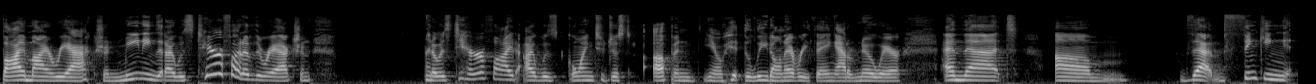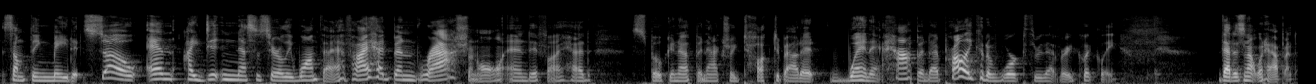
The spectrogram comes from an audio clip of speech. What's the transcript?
by my reaction, meaning that I was terrified of the reaction, and I was terrified I was going to just up and you know hit delete on everything out of nowhere, and that um, that thinking something made it so, and I didn't necessarily want that. If I had been rational and if I had spoken up and actually talked about it when it happened, I probably could have worked through that very quickly. That is not what happened.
